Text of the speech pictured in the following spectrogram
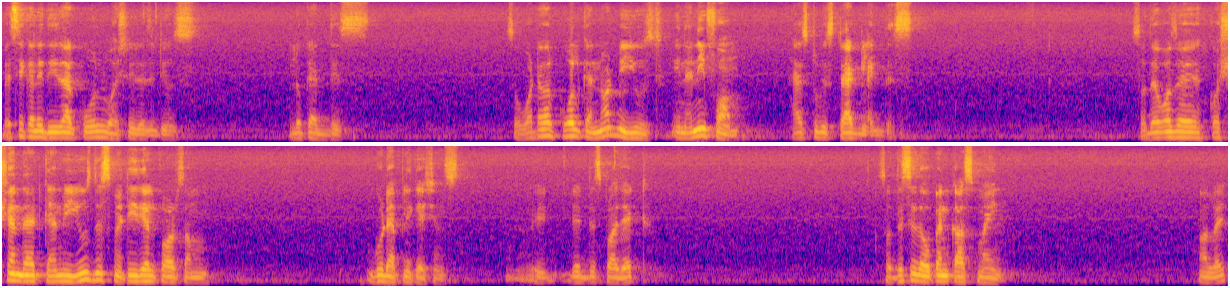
basically these are coal washery residues. Look at this. So whatever coal cannot be used in any form has to be stacked like this. So there was a question that can we use this material for some good applications. We did this project so this is the open cast mine, all right,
